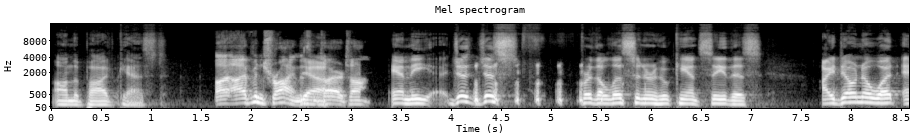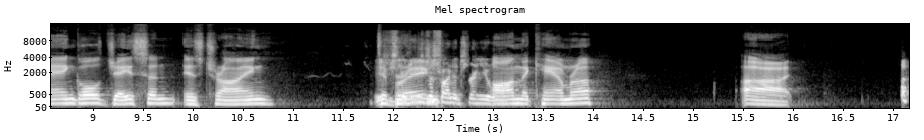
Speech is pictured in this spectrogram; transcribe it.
on the podcast. I, I've been trying this Yeah. entire time. And the just just for the listener who can't see this, I don't know what angle Jason is trying to He's, bring he's just trying to turn you on on. the camera. Uh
